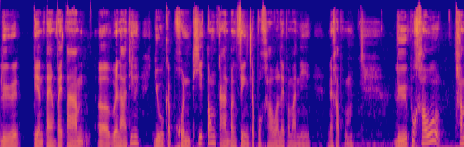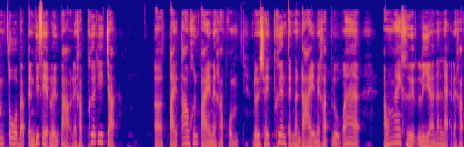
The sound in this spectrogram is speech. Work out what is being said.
หรือเปลี่ยนแปลงไปตามเเวลาที่อยู่กับคนที่ต้องการบางสิ่งจากพวกเขาอะไรประมาณนี้นะครับ ผม หรือพวกเขาทำตัวแบบเป็นพิเศษเลยหรือเปล่านะครับ เพื่อที่จะไต่เต้าขึ้นไปนะครับ ผม โดยใช้เพื่อนเป็นบันไดนะครับ หรือว่า เอาง่ายคือเลียนั่นแหละนะครับ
